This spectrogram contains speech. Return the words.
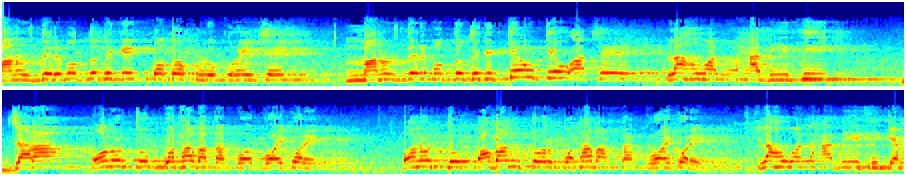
মানুষদের মধ্য থেকে কতক লোক রয়েছে, মানুষদের মধ্য থেকে কেউ কেউ আছে লাহওয়াল হাদিসি, যারা অনর্থক কথাবার্তা ক্রয় করে, অনর্থক অবান্তর কথাবার্তা ক্রয় করে। কেন?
